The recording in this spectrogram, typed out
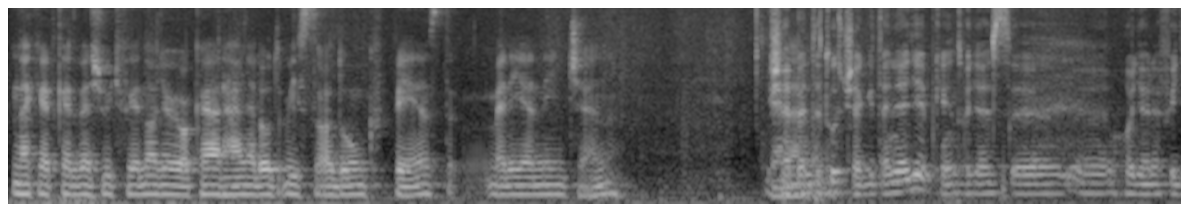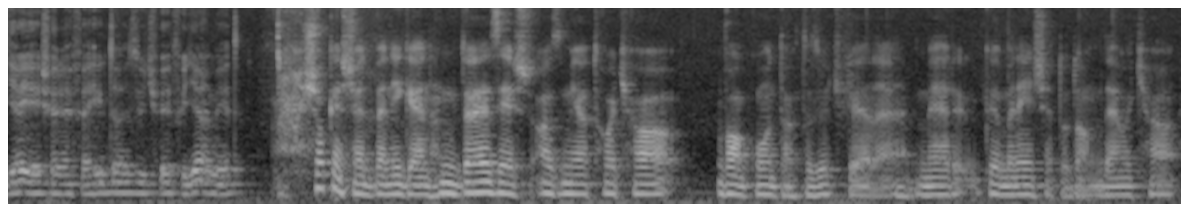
neked kedves ügyfél, nagyon jó a kárhányadot, visszaadunk pénzt, mert ilyen nincsen és ebben te tudsz segíteni egyébként, hogy, ez, hogy erre figyelj, és erre felhívd az ügyfél figyelmét? Sok esetben igen, de ezért az miatt, hogyha van kontakt az ügyféllel, mert különben én sem tudom, de hogyha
